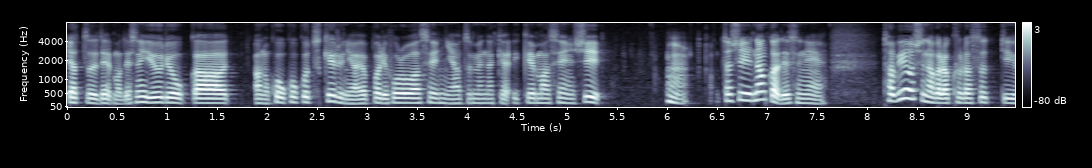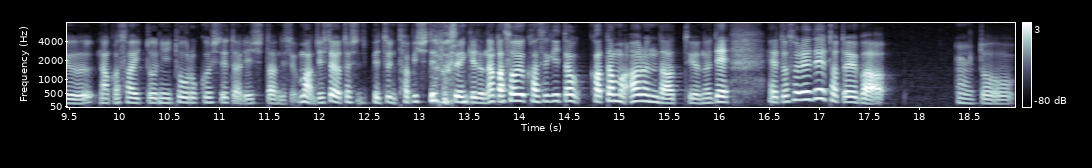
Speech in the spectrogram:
やつでもですね有料化あの広告つけるにはやっぱりフォロワー1000人集めなきゃいけませんし、うん、私なんかですね旅をしながら暮らすっていうなんかサイトに登録してたりしたんですよ。まあ実際私別に旅してませんけどなんかそういう稼ぎた方もあるんだっていうので、えー、とそれで例えば、うんと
